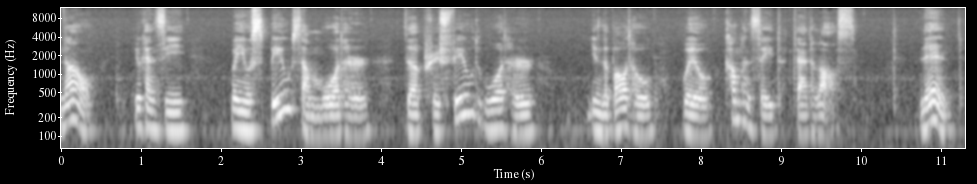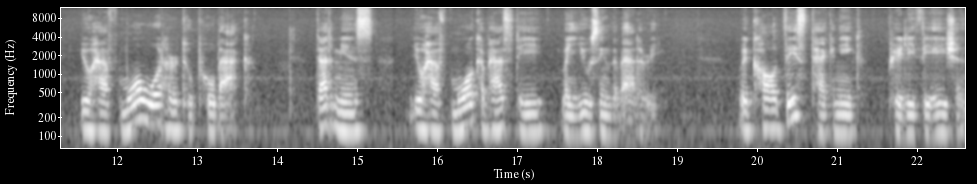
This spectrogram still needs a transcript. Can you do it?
Now, you can see when you spill some water, the pre-filled water in the bottle will compensate that loss. Then you have more water to pull back. That means you have more capacity when using the battery. We call this technique prelithiation.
